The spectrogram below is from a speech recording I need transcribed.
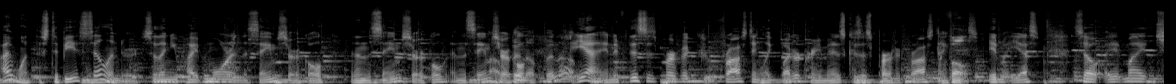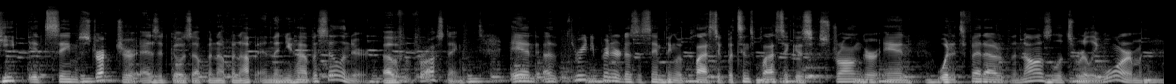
I want this to be a cylinder. So then you pipe more in the same circle, and then the same circle, and the same Up circle. and up and up. Yeah, and if this is perfect frosting like buttercream is, because it's perfect frosting. False. It might, yes. So it might keep its same structure as it goes up and up and up, and then you have a cylinder of frosting. And a 3D printer does the same thing with plastic, but since plastic is stronger and when it's fed out of the nozzle, it's really warm,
